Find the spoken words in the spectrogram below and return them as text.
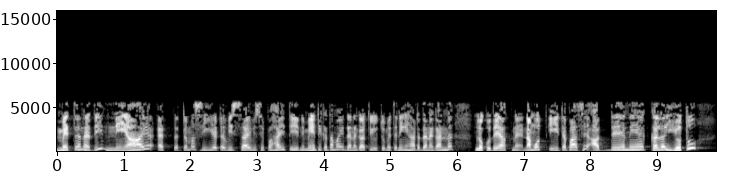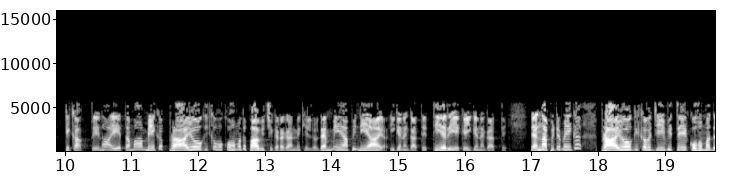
මෙතනදී න්‍යාය ඇත්තටම 120යි 25යි තියෙන්නේ. මේ ටික තමයි දැනගත යුතු. මෙතනින් එහාට දැනගන්න ලොකු දෙයක් නැහැ. නමුත් ඊට පස්සේ අධ්‍යයනය කළ යුතු ටිකක් තියෙනවා. ඒ තමයි මේක ප්‍රායෝගිකව කොහොමද පාවිච්චි කරගන්නේ කියලා. දැන් මේ අපි න්‍යාය ඉගෙන ගත්තේ, තියරි එක ඉගෙන ගත්තේ. දැන් අපිට මේක ප්‍රායෝගිකව ජීවිතේ කොහොමද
